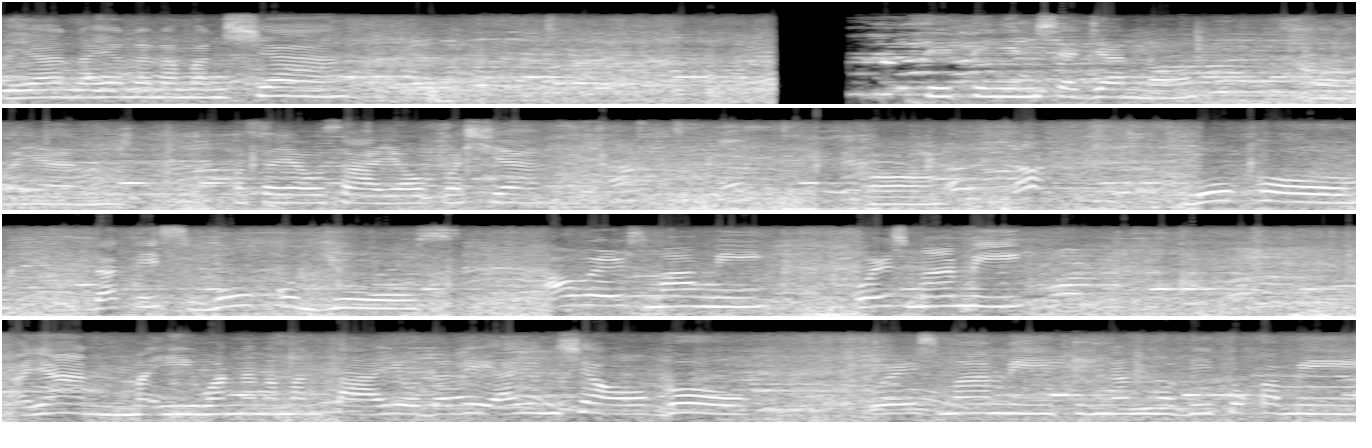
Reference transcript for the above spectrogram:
Ayan, ayan na naman siya. Titingin siya dyan, no? Oh, ayan. Pasayaw-sayaw pa siya. Oh. Buko. That is buko juice. Ah, where's mommy? Where's mommy? Ayan, maiwan na naman tayo. Dali, ayun siya, oh, go. Where's mommy? Tingnan mo, dito kami.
